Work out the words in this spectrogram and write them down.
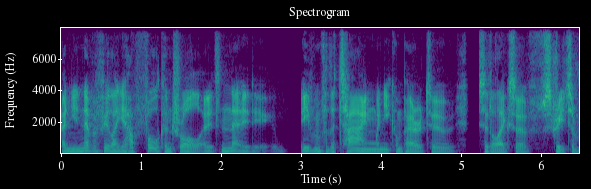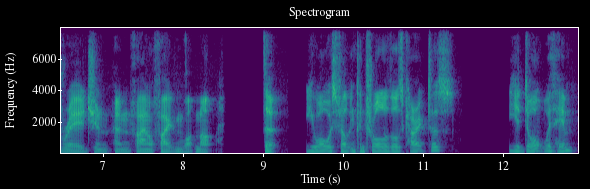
and you never feel like you have full control. It's ne- even for the time when you compare it to say the likes of streets of rage and, and final fight and whatnot that you always felt in control of those characters. You don't with him.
